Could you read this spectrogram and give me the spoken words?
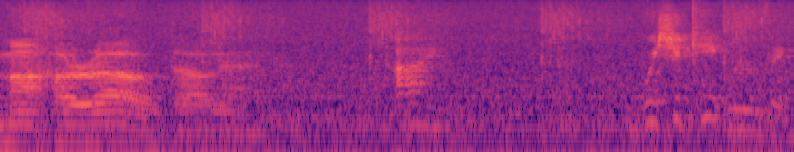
Maharal, darling. I... We should keep moving.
